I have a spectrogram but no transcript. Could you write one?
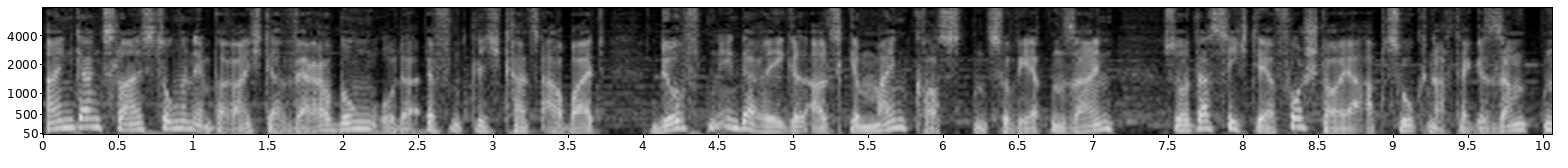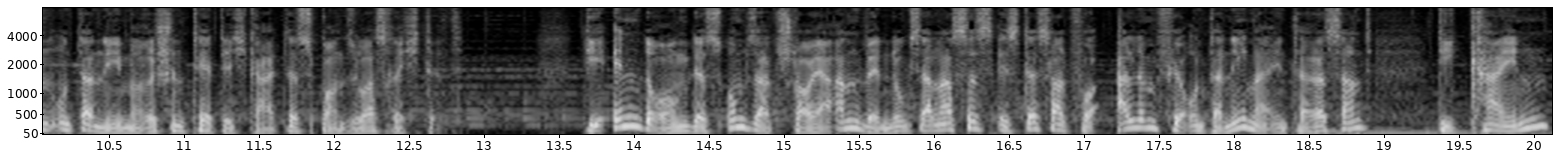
Eingangsleistungen im Bereich der Werbung oder Öffentlichkeitsarbeit dürften in der Regel als Gemeinkosten zu werten sein, so dass sich der Vorsteuerabzug nach der gesamten unternehmerischen Tätigkeit des Sponsors richtet. Die Änderung des Umsatzsteueranwendungserlasses ist deshalb vor allem für Unternehmer interessant, die kein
